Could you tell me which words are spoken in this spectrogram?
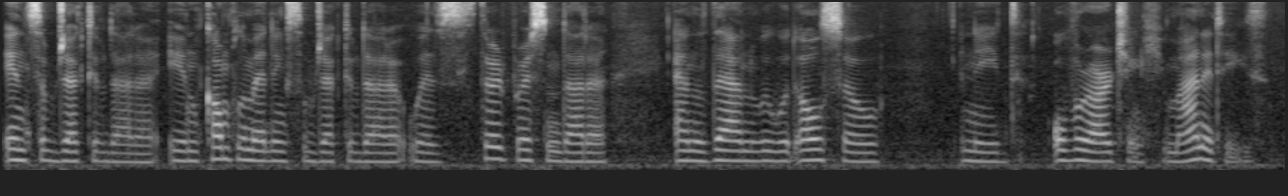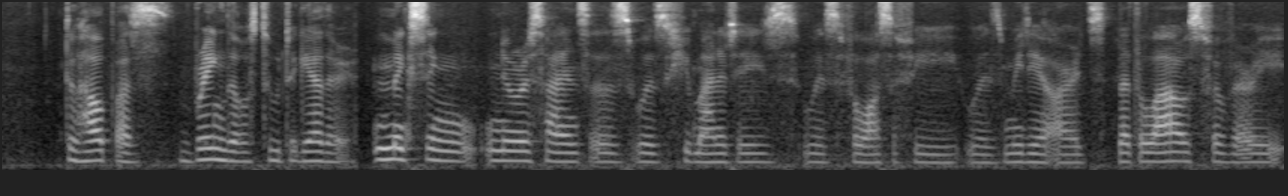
in subjective data, in complementing subjective data with third person data, and then we would also need overarching humanities to help us bring those two together. Mixing neurosciences with humanities, with philosophy, with media arts, that allows for very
